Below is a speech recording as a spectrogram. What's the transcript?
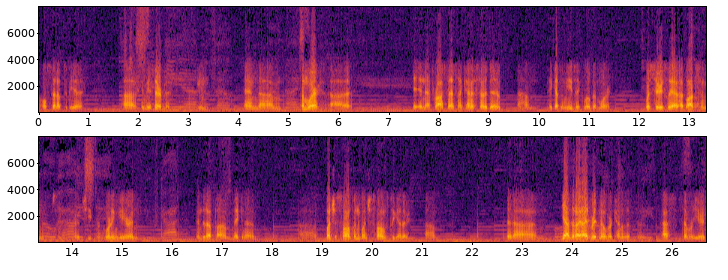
all set up to be a uh, going to be a therapist, and um, somewhere uh, in that process, I kind of started to um, pick up the music a little bit more more seriously. I, I bought some cheap recording gear and ended up um, making a uh, bunch of songs, putting a bunch of songs together. Um, that um, yeah, that I, I'd written over kind of the, the, the past several years,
